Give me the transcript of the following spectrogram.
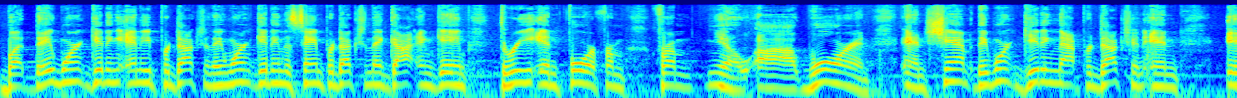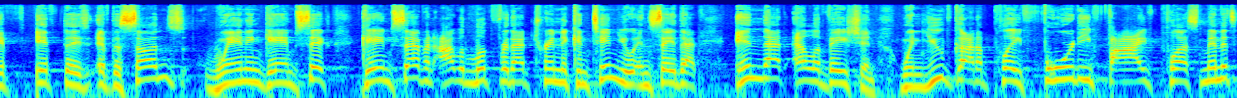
but they weren't getting any production. They weren't getting the same production they got in game three and four from from you know uh, Warren and Sham. They weren't getting that production. And if if the if the Suns win in Game Six, Game Seven, I would look for that trend to continue and say that in that elevation, when you've got to play 45 plus minutes,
